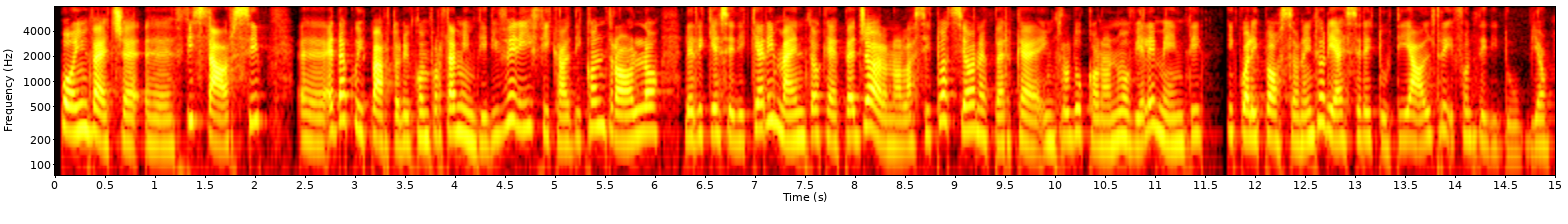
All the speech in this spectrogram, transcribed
Può invece eh, fissarsi eh, e da qui partono i comportamenti di verifica, di controllo, le richieste di chiarimento che peggiorano la situazione perché introducono nuovi elementi, i quali possono in teoria essere tutti altri fonte di dubbio.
